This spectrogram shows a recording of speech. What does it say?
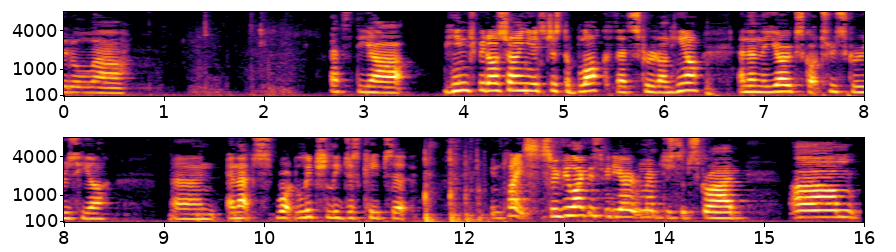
little, uh, that's the uh, hinge bit I was showing you, it's just a block that's screwed on here. And then the yoke's got two screws here. And, and that's what literally just keeps it in place. So if you like this video, remember to subscribe. Um,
